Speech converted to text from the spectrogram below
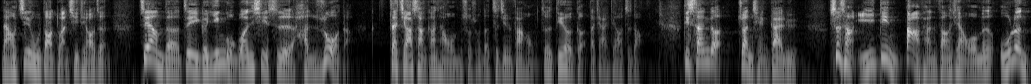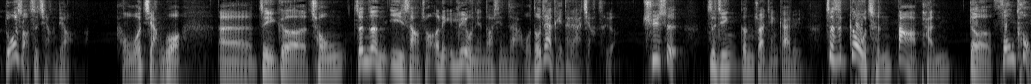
然后进入到短期调整，这样的这一个因果关系是很弱的。再加上刚才我们所说的资金翻红，这是第二个，大家一定要知道。第三个赚钱概率，市场一定大盘方向，我们无论多少次强调，我讲过，呃，这个从真正意义上从二零一六年到现在，我都在给大家讲这个趋势。资金跟赚钱概率，这是构成大盘的风控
